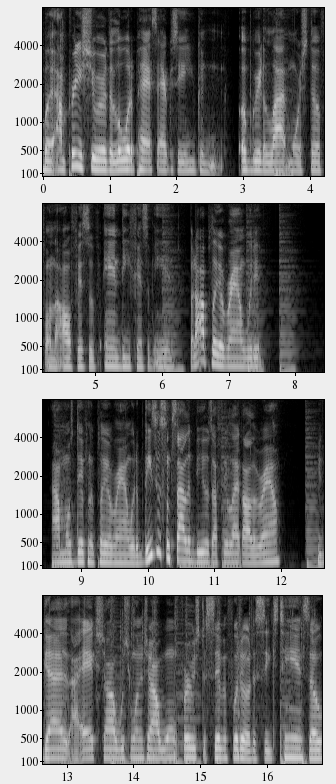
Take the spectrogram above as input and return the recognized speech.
but I'm pretty sure the lower the pass accuracy, you can upgrade a lot more stuff on the offensive and defensive end. But I'll play around with it. I'll most definitely play around with it. But these are some solid builds, I feel like, all around. You guys, I asked y'all which one of y'all want first, the 7 footer or the 610. So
